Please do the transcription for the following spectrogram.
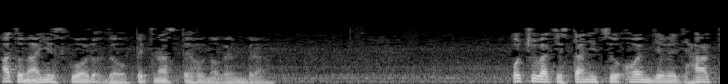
a to najneskôr do 15. novembra. Počúvate stanicu OM9HQ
